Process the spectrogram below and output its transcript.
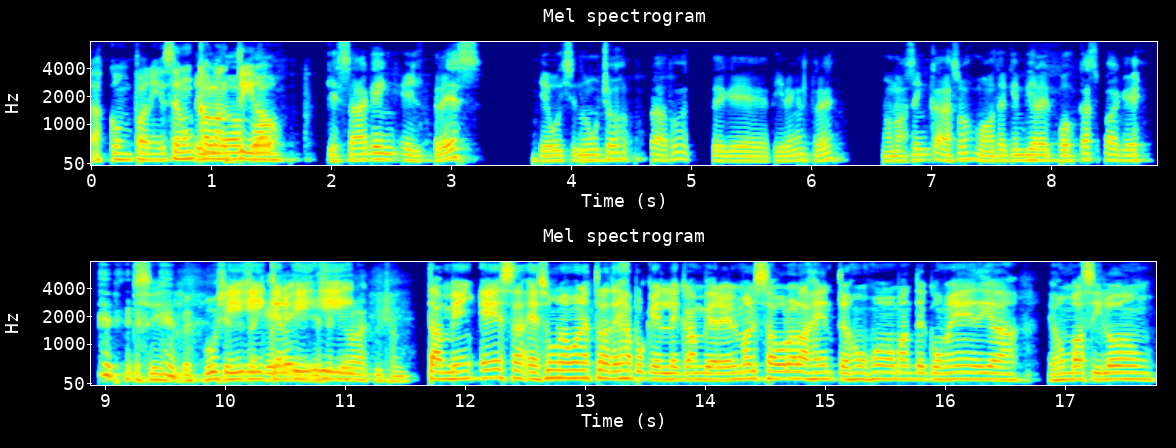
Las compañías. Ese nunca Estoy lo han tirado. que saquen el 3. Llevo diciendo mucho rato este, que tiren el 3. No nos hacen caso. Vamos a tener que enviar el podcast para que Sí. lo escuchen. Y- que- que no. También esa, esa es una buena estrategia porque le cambiaría el mal sabor a la gente. Es un juego más de comedia, es un vacilón.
